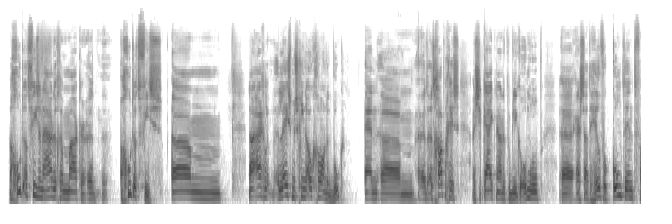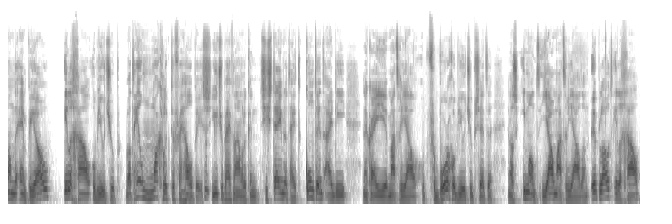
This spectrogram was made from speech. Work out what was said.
Een goed advies aan de huidige maker. eh, eh, een goed advies. Ehm, nou, eigenlijk lees misschien ook gewoon het boek. En ehm, het, het grappige is, als je kijkt naar de publieke omroep, eh, er staat heel veel content van de NPO illegaal op YouTube. Wat heel makkelijk te verhelpen is. YouTube heeft namelijk een systeem dat heet Content ID. En dan kan je je materiaal op, verborgen op YouTube zetten. En als iemand jouw materiaal dan uploadt, illegaal,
